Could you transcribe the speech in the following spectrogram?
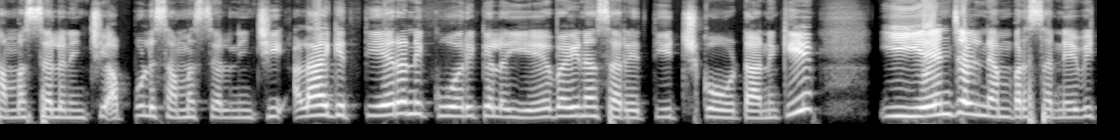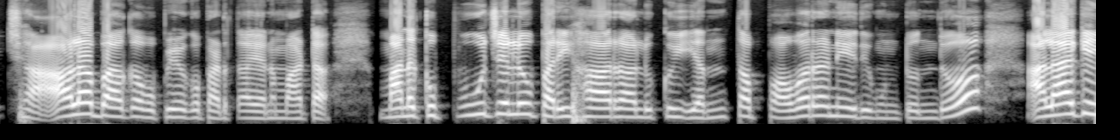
సమస్యల నుంచి అప్పుల సమస్యల నుంచి అలాగే తీరని కోరికలు ఏవైనా సరే తీర్చుకోవటానికి ఈ ఏంజల్ నెంబర్స్ అనేవి చాలా బాగా ఉపయోగపడుతుంది ఉపయోగపడతాయి మనకు పూజలు పరిహారాలకు ఎంత పవర్ అనేది ఉంటుందో అలాగే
